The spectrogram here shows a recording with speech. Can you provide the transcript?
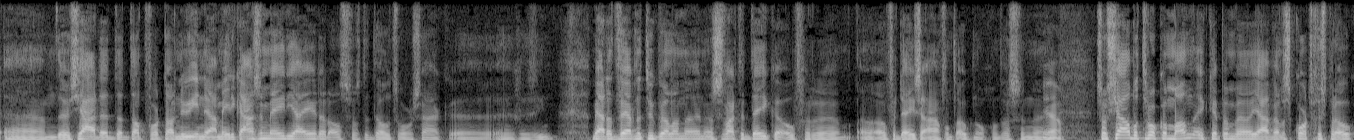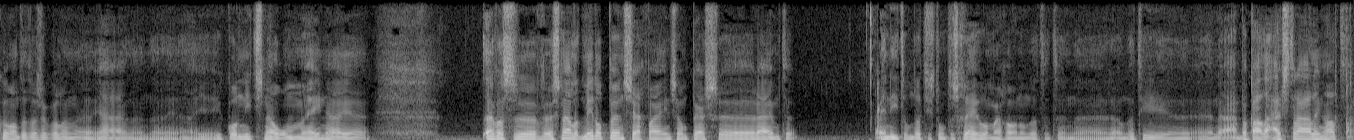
Ehm, dus ja, dat, dat, dat wordt dan nu in de Amerikaanse media eerder als, als de doodsoorzaak eh, eh, gezien. Maar ja, dat werpt natuurlijk wel een, een, een zwarte deken over, eh, over deze avond ook nog. Want het was een Ja. sociaal betrokken man. Ik heb hem wel, ja, wel eens kort gesproken, want het was ook wel een. ja, een, je, je kon niet snel om hem heen. Hij, hij was snel het middelpunt, zeg maar, in zo'n persruimte. En niet omdat hij stond te schreeuwen, maar gewoon omdat, het een, omdat hij een bepaalde uitstraling had.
